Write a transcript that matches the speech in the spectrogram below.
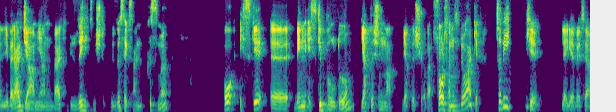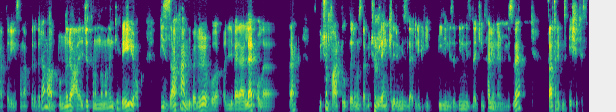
yani liberal camianın belki yüzde yetmişlik, yüzde seksenlik kısmı o eski, e, benim eski bulduğum yaklaşımla yaklaşıyorlar. Sorsanız diyorlar ki tabii ki LGBT hakları insan haklarıdır ama bunları ayrıca tanımlamanın gereği yok. Biz zaten liberaller, liberaller olarak bütün farklılıklarımızla, bütün renklerimizle, ne bileyim dilimizle, dinimizle, cinsel yönelimimizle zaten hepimiz eşitiz.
